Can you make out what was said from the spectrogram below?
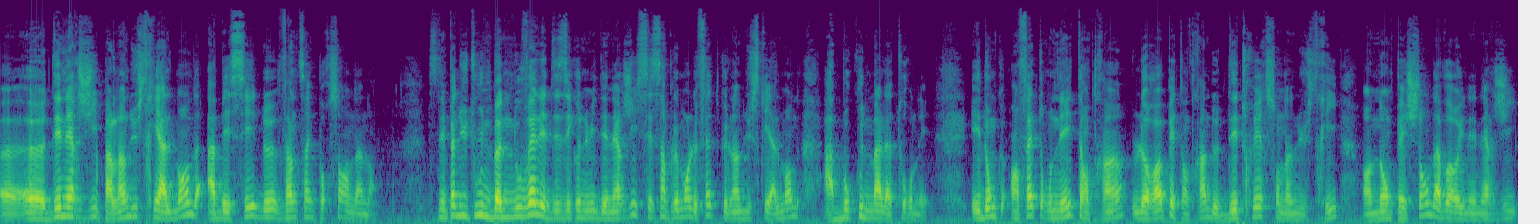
euh, euh, d'énergie par l'industrie allemande a baissé de 25% en un an. Ce n'est pas du tout une bonne nouvelle et des économies d'énergie, c'est simplement le fait que l'industrie allemande a beaucoup de mal à tourner. Et donc, en fait, on est en train, l'Europe est en train de détruire son industrie en empêchant d'avoir une énergie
